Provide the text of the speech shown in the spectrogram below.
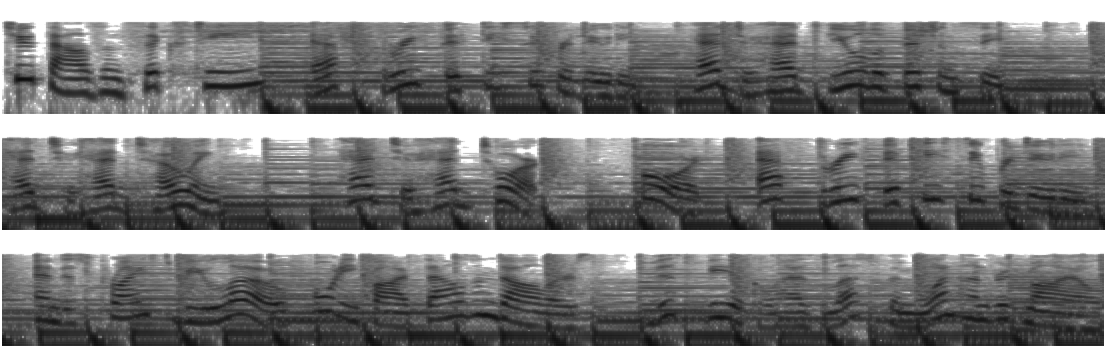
2016 F-350 Super Duty. Head-to-head fuel efficiency, head-to-head towing, head-to-head torque. Ford F-350 Super Duty and is priced below $45,000. This vehicle has less than 100 miles.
